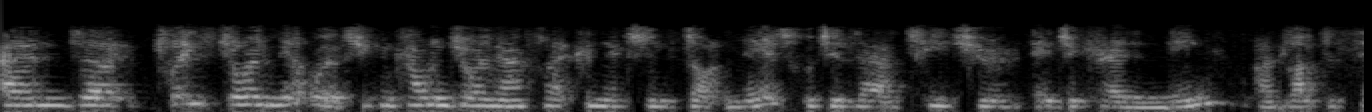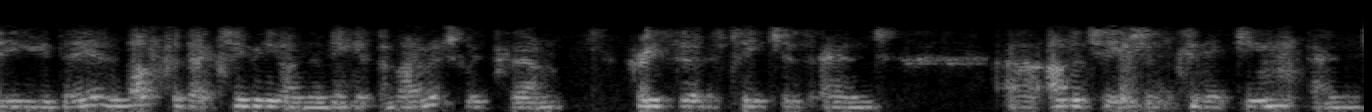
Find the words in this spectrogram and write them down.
And uh, please join networks. You can come and join our flatconnections.net, which is our teacher educator Ning. I'd love to see you there. Lots of activity on the Ning at the moment with um, pre-service teachers and uh, other teachers connecting and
